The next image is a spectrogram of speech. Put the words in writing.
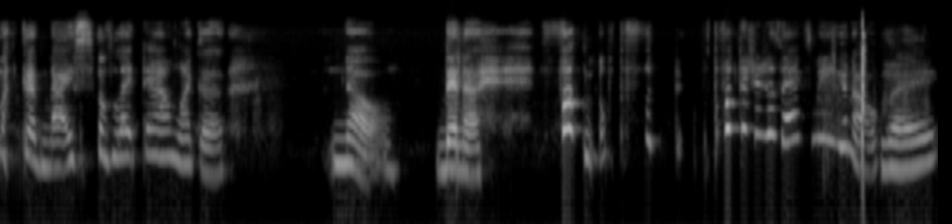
like a nice letdown, like a no, then a fuck. What the fuck? What the fuck did you just ask me? You know. Right.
